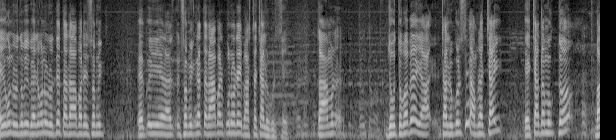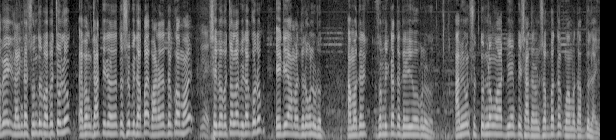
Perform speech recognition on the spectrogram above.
এই অনুরোধ নবী ভাইয়ের অনুরোধে তারা আবার এই শ্রমিক শ্রমিকরা তারা আবার পুনরায় বাসটা চালু করছে। তো আমরা যৌথভাবে ইয়া চালু করছি। আমরা চাই এই চাঁদামুক্ত ভাবে এই লাইনটা সুন্দরভাবে চলুক এবং যাত্রীরা যাতে সুবিধা পায় ভাড়া যাতে কম হয় সেইভাবে চলাফেরা করুক। এটি আমাদের অনুরোধ। আমাদের শ্রমিক নেতাদের এই অনুরোধ। আমি উনসত্তর নং ওয়ার্ড বিএনপি সাধারণ সম্পাদক মোহাম্মদ আবদুল্লাহি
